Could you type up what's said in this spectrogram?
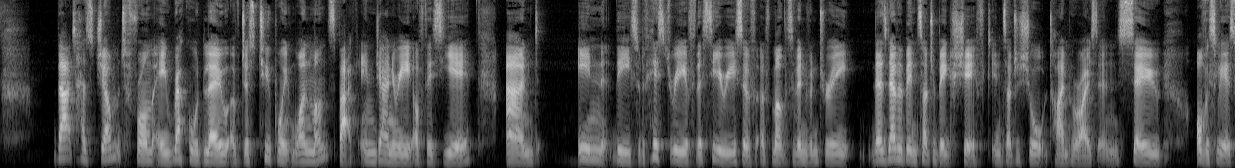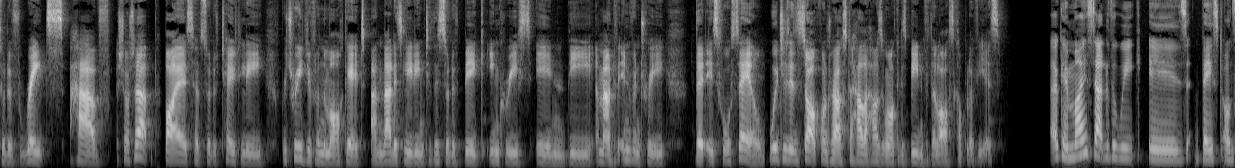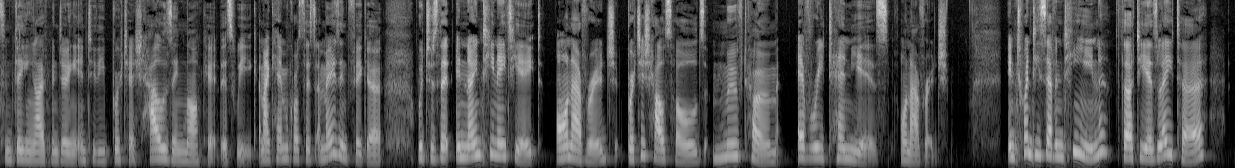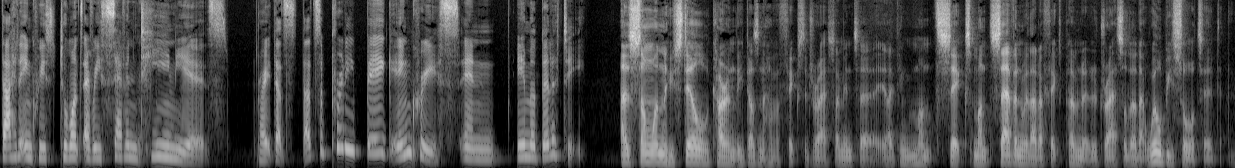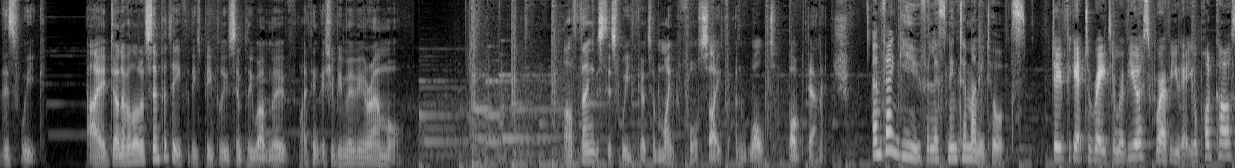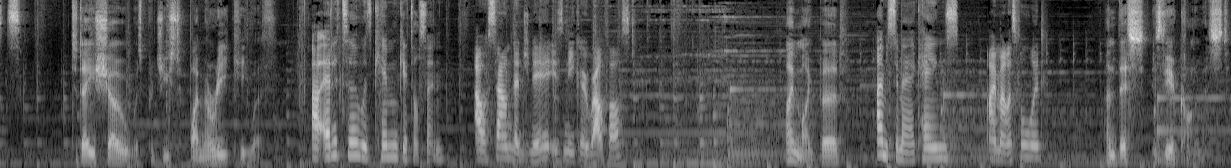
That has jumped from a record low of just 2.1 months back in January of this year. And in the sort of history of the series of, of months of inventory, there's never been such a big shift in such a short time horizon. So, obviously, as sort of rates have shot up, buyers have sort of totally retreated from the market. And that is leading to this sort of big increase in the amount of inventory that is for sale, which is in stark contrast to how the housing market has been for the last couple of years. Okay, my stat of the week is based on some digging I've been doing into the British housing market this week. And I came across this amazing figure, which is that in 1988, on average, British households moved home every 10 years on average. In 2017, 30 years later, that had increased to once every 17 years. Right? That's that's a pretty big increase in immobility as someone who still currently doesn't have a fixed address, I'm into, I think, month six, month seven without a fixed permanent address, although that will be sorted this week. I don't have a lot of sympathy for these people who simply won't move. I think they should be moving around more. Our thanks this week go to Mike Forsyth and Walt Bogdanich. And thank you for listening to Money Talks. Don't forget to rate and review us wherever you get your podcasts. Today's show was produced by Marie Keyworth. Our editor was Kim Gittleson. Our sound engineer is Nico Ralfast. I'm Mike Bird. I'm Soumaya Keynes. I'm Alice Fulwood. And this is The Economist.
